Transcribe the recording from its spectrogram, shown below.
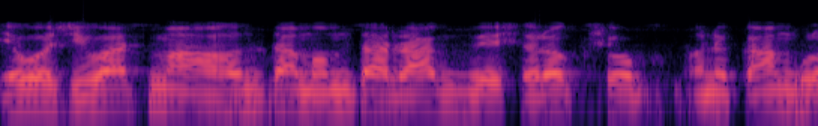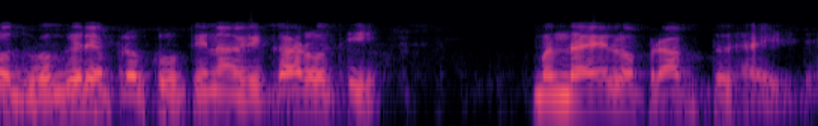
એવો જીવાત્મા, અહંતા, મમતા રાગ દ્વેષ હરખ શોક અને કામ ક્રોધ વગેરે પ્રકૃતિના વિકારોથી બંધાયેલો પ્રાપ્ત થાય છે.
